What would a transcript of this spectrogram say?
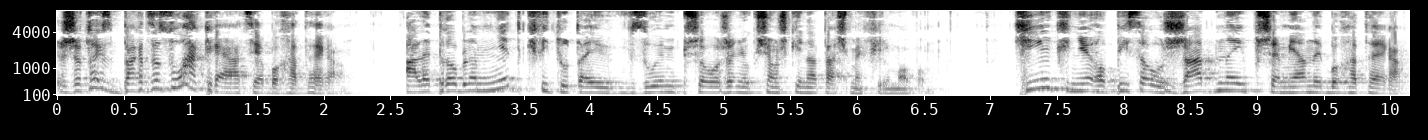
że to jest bardzo zła kreacja bohatera. Ale problem nie tkwi tutaj w złym przełożeniu książki na taśmę filmową. King nie opisał żadnej przemiany bohatera.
